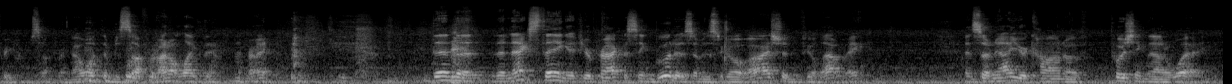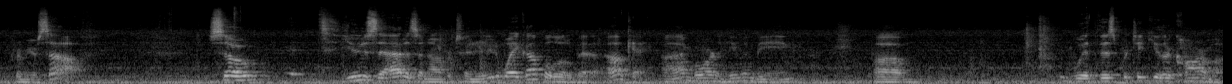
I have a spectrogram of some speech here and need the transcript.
free from suffering. I want them to suffer. I don't like them, right? Then the, the next thing, if you're practicing Buddhism, is to go, oh, I shouldn't feel that way. And so now you're kind of pushing that away from yourself. So use that as an opportunity to wake up a little bit. Okay, I'm born a human being um, with this particular karma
